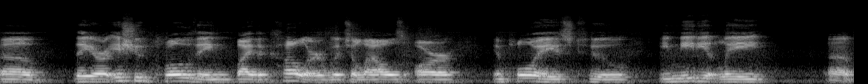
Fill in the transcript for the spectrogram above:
uh, they are issued clothing by the color, which allows our employees to immediately, uh,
